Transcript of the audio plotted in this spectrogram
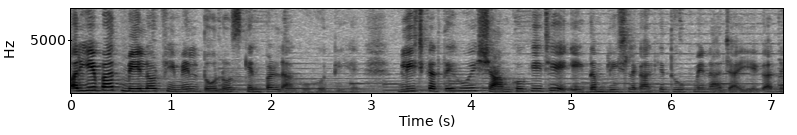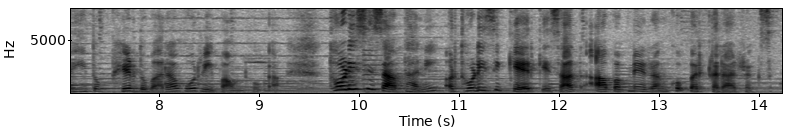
और ये बात मेल और फीमेल दोनों स्किन पर लागू होती है। ब्लीच करते हुए शाम को कीजिए, एकदम ब्लीच लगा के धूप में ना जाइएगा, नहीं तो फिर दोबारा वो रिबाउंड होगा। थोड़ी सी सावधानी और थोड़ी सी केयर के साथ आप अपने रंग को बरकरार रख सकते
